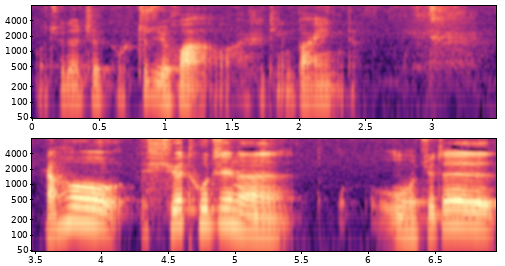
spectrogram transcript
我觉得这这句话我还是挺答应的。然后学徒制呢，我觉得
